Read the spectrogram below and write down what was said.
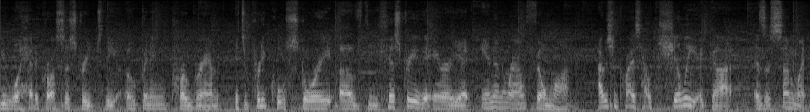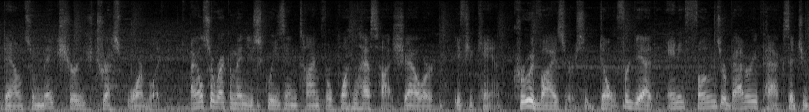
you will head across the street to the opening program. It's a pretty cool story of the history of the area in and around Philmont. I was surprised how chilly it got as the sun went down, so make sure you dress warmly. I also recommend you squeeze in time for one last hot shower if you can. Crew advisors, don't forget any phones or battery packs that you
